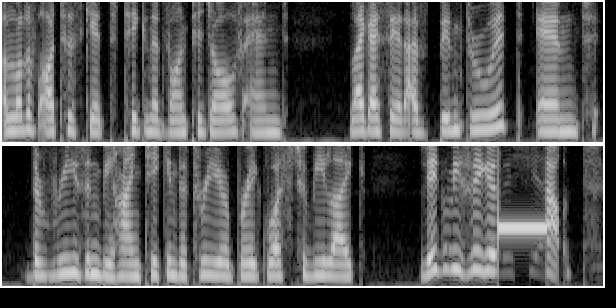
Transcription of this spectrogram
a lot of artists get taken advantage of. And like I said, I've been through it. And the reason behind taking the three year break was to be like, let me figure this out.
